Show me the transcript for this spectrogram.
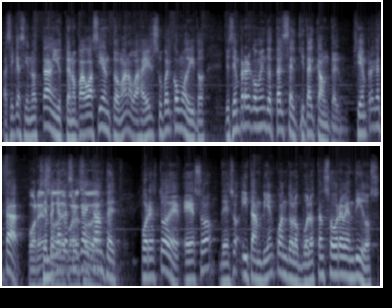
Así que si no están y usted no pagó asiento, mano, vas a ir súper comodito. Yo siempre recomiendo estar cerquita al counter. Siempre que está, Por siempre que de- esté cerca del de- counter, por esto de eso, de eso, y también cuando los vuelos están sobrevendidos,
